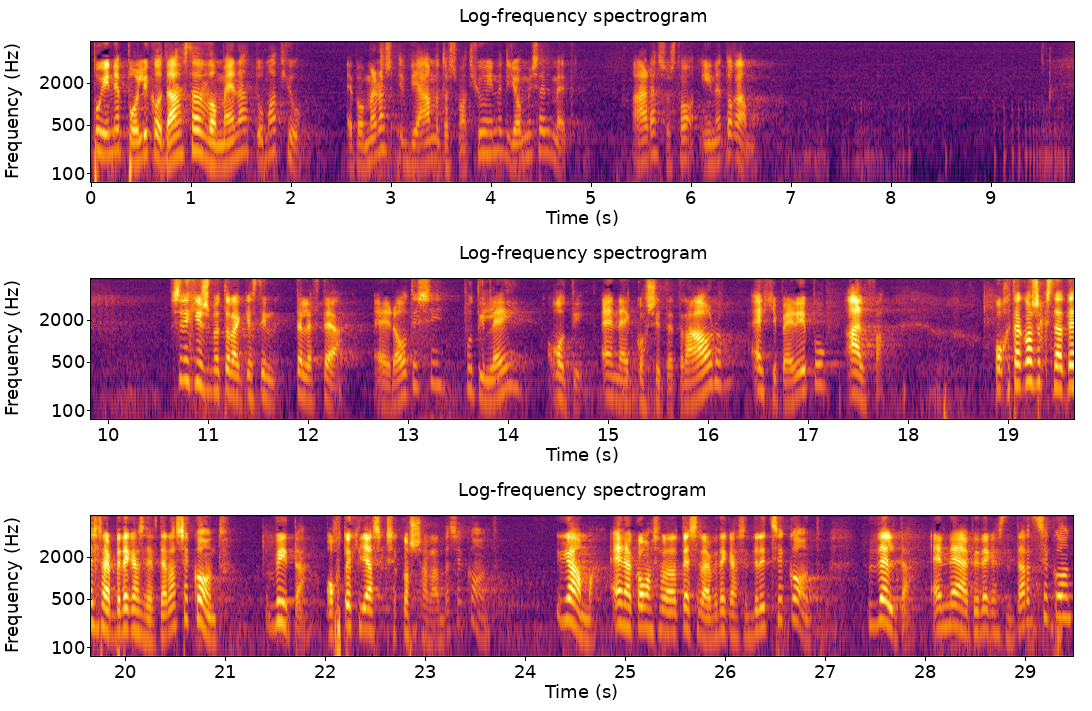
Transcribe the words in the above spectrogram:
που είναι πολύ κοντά στα δεδομένα του ματιού. Επομένως, η διάμετρος του ματιού είναι 2,5 cm. Άρα, σωστό είναι το γ. Συνεχίζουμε τώρα και στην τελευταία ερώτηση που τη λέει ότι ένα 24ωρο έχει περίπου α 864 επί 10 Δευτέρα σεκόντ. Β. 8640 σεκόντ. Γ. 1,44 επί 10 στην τρίτη σεκόντ. Δ. 9 επί 10 στην τετάρτη σεκόντ.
